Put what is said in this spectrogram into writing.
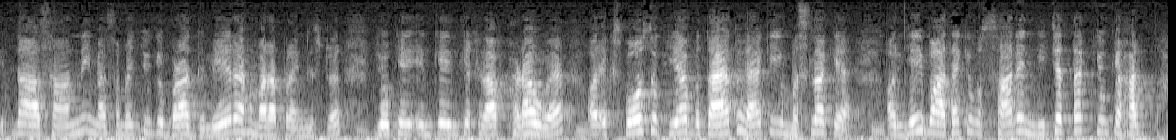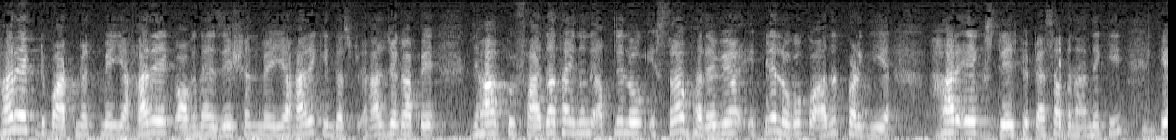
इतना आसान नहीं, मैं समझती हूँ कि बड़ा दिलेर है हमारा प्राइम मिनिस्टर जो कि इनके इनके खिलाफ खड़ा हुआ है और एक्सपोज तो किया, बताया तो है कि ये मसला क्या है। और यही बात है कि वो सारे नीचे तक, क्योंकि हर हर एक डिपार्टमेंट में या हर एक ऑर्गेनाइजेशन में या हर एक इंडस्ट्री हर जगह पे जहाँ कोई फ़ायदा था इन्होंने अपने लोग इस तरह भरे हुए और इतने लोगों को आदत पड़ गई है हर एक स्टेज पे पैसा बनाने की कि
